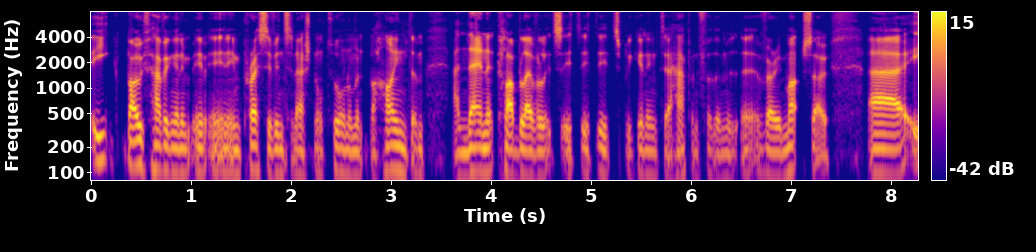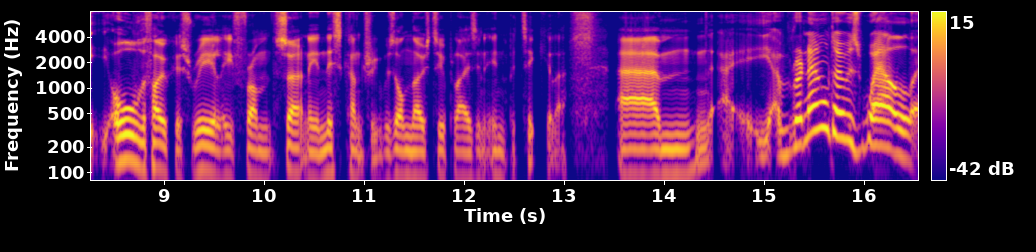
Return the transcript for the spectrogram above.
it, both having an, an, impressive international tournament behind them, and then at club level, it's it, it's beginning to happen for them uh, very much so. Uh, all the focus really from certainly in this country was on those two players in in particular. Um, Ronaldo as well.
